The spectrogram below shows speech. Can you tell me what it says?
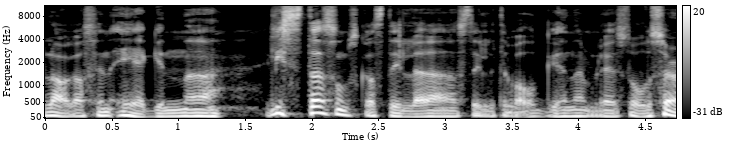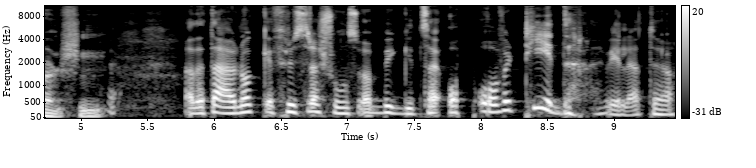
laga sin egen eh, liste som skal stille, stille til valg, nemlig Ståle Sørensen. Ja, dette er jo nok frustrasjon som har bygget seg opp over tid, vil jeg tro.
